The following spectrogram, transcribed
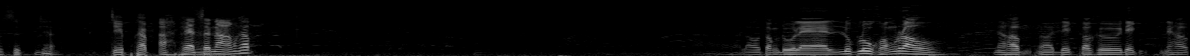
รู้สึกจะเจ็บครับอะแพทย์สนามครับ เราต้องดูแลลูกๆของเรานะครับเด็กก็คือเด็กนะครับ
